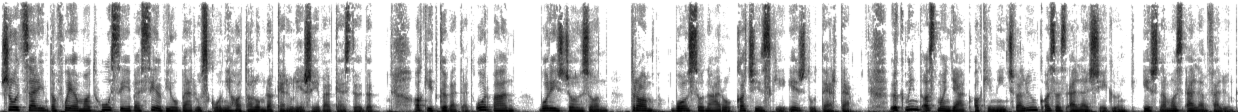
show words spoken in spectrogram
Schulz szerint a folyamat 20 éve Silvio Berlusconi hatalomra kerülésével kezdődött, akit követett Orbán, Boris Johnson, Trump, Bolsonaro, Kaczynski és Duterte. Ők mind azt mondják, aki nincs velünk, az az ellenségünk, és nem az ellenfelünk.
